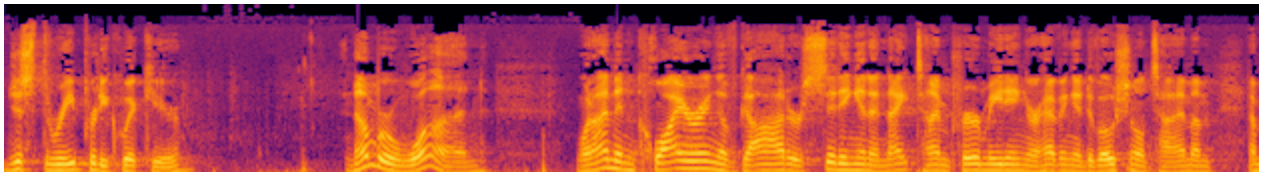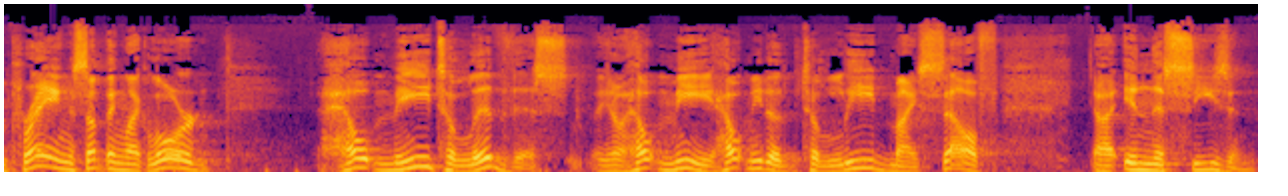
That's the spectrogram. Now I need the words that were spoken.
Just three pretty quick here. Number one, when I'm inquiring of God or sitting in a nighttime prayer meeting or having a devotional time, I'm, I'm praying something like, Lord, help me to live this. You know, help me, help me to, to lead myself uh, in this season.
